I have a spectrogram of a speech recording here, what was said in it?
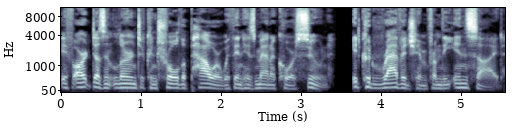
If Art doesn't learn to control the power within his mana core soon, it could ravage him from the inside.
